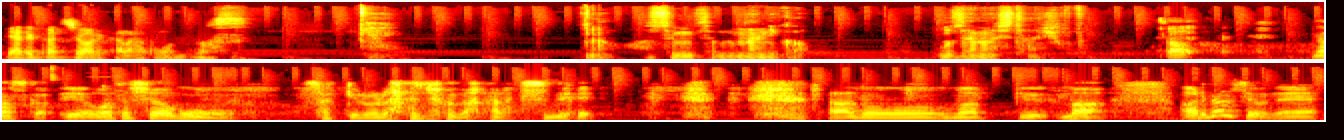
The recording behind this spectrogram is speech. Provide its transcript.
やる価値はあるかなと思ってます。あ、はすみさんも何かございましたでしょうか？なんすか？いや、私はもう、さっきのラジオの話で、あの、マップ、まあ、あれなんですよね。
